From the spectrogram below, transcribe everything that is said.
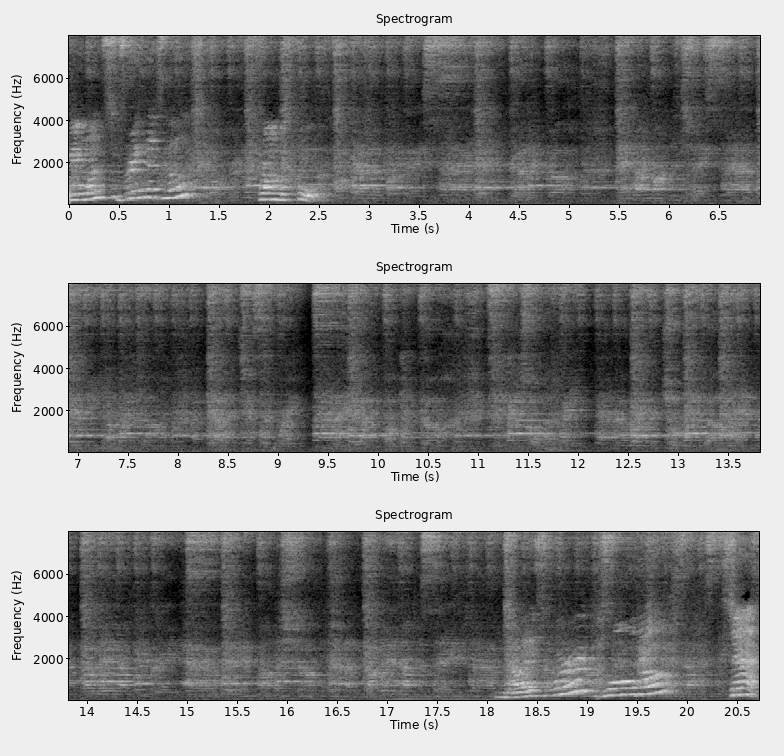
We want to bring that move from the core. Nice work. Hold on. Ten.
